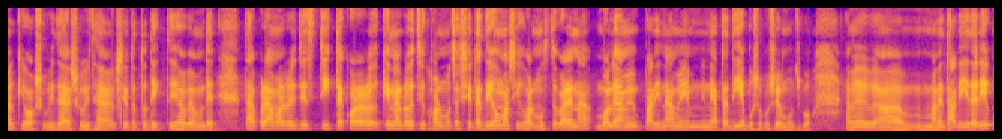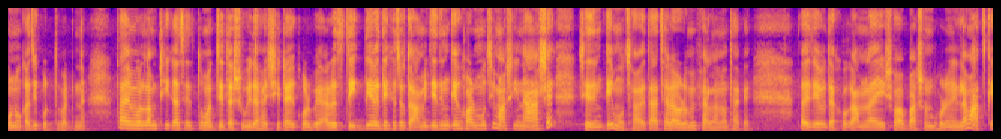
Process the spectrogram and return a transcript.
আর কি অসুবিধা সুবিধা সেটা তো দেখতেই হবে আমাদের। তারপরে আমার ওই যে স্টিকটা করার, কেনা রয়েছে ঘর মোছা, সেটা দিয়েও মাসি ঘর মুছতে পারে না। বলে আমি পারি না, আমি এমনি নেতা দিয়ে বসে বসে মুছবো। আমি মানে দাঁড়িয়ে দাঁড়িয়ে কোনো কাজই করতে পারি না। তাই আমি বললাম, ঠিক আছে, তোমার যেটা সুবিধা হয় সেটাই করবে। আর স্টিক দিয়ে, দেখেছ তো, আমি যেদিনকে ঘর মুছি, মাসি না আসে, সেদিনকেই মোছা হয়। তাছাড়া ওরমই ফেলানো থাকে। তো এই যে দেখো গামলায় সব বাসন ভরে নিলাম। আজকে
